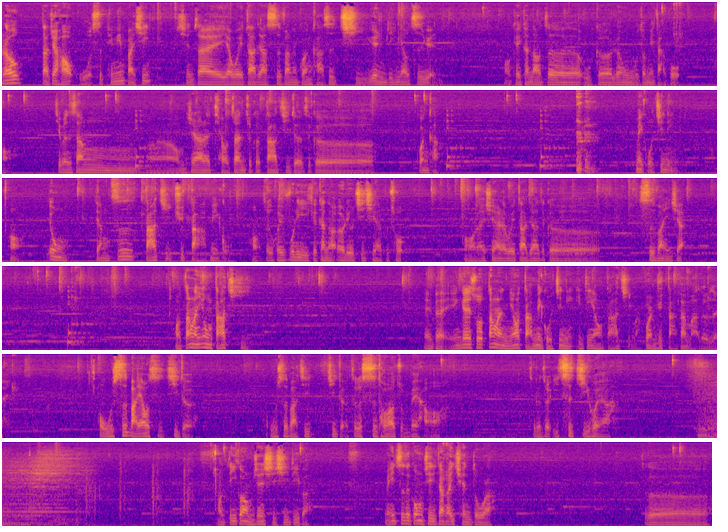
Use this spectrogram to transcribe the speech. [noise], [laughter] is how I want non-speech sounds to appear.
Hello，大家好，我是平民百姓。现在要为大家示范的关卡是祈愿灵妖之源。我可以看到这五个任务都没打过。好，基本上，呃，我们现在来挑战这个妲己的这个关卡。[coughs] 魅果精灵，好，用两只妲己去打魅果。好，这个恢复力可以看到二六七七还不错。哦，来，现在来为大家这个示范一下。哦，当然用妲己，哎，不对，应该说，当然你要打灭国精灵，一定要妲己嘛，不然去打干嘛，对不对？哦，五十把钥匙记得，五十把记记得，这个石头要准备好哦，这个就一次机会啊。好，第一关我们先洗 CD 吧，每一只的攻击力大概一千多了，这个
